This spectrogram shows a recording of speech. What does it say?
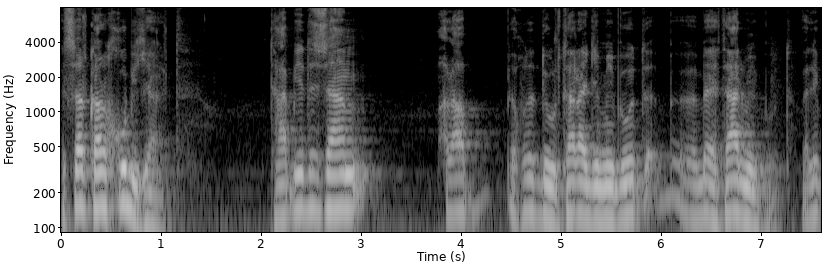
بسیار کار خوبی کرد. تبعیدش هم حالا به خود دورتر اگه می بود بهتر می بود. ولی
